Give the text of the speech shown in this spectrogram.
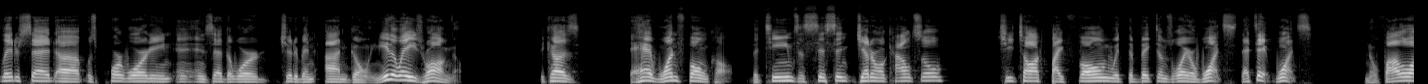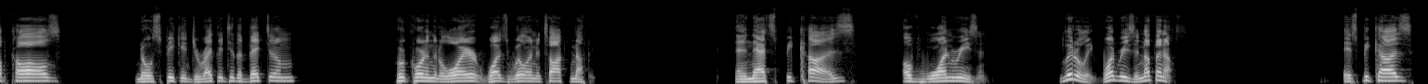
later said uh, was poor wording and, and said the word should have been ongoing. Either way, he's wrong, though, because they had one phone call. The team's assistant general counsel, she talked by phone with the victim's lawyer once. That's it, once. No follow up calls, no speaking directly to the victim, who, according to the lawyer, was willing to talk nothing. And that's because of one reason. Literally, one reason, nothing else. It's because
